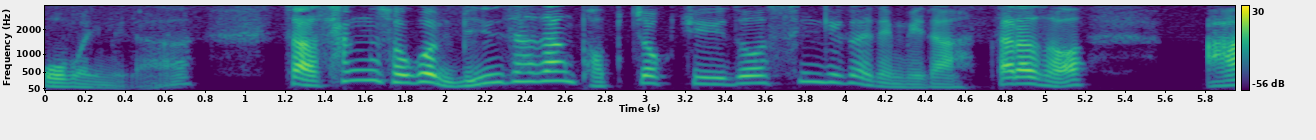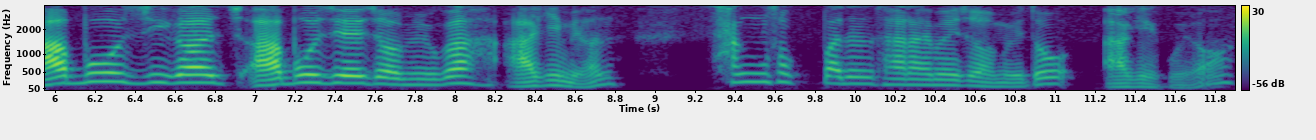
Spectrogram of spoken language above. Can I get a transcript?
5번입니다. 자, 상속은 민사상 법적주의도 승계가 됩니다. 따라서 아버지가 아버지의 점유가 악이면 상속받은 사람의 점유도 악이고요.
